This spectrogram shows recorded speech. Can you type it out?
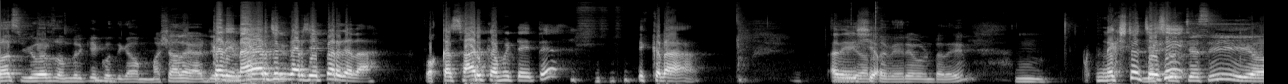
బాస్ వ్యూవర్స్ అందరికి కొద్దిగా మసాలా యాడ్ కానీ నాగార్జున గారు చెప్పారు కదా ఒక్కసారి కమిట్ అయితే ఇక్కడ అది విషయం. వేరే ఉంటది. నెక్స్ట్ వచ్చేసి Next వచ్చేసి ఆ,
